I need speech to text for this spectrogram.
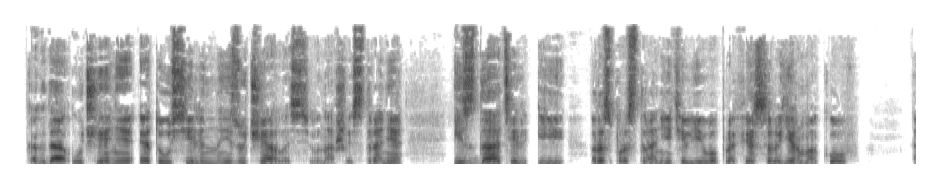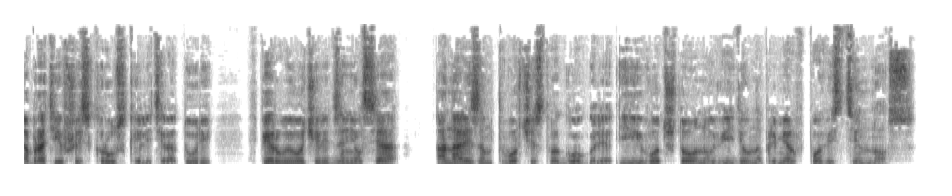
когда учение это усиленно изучалось в нашей стране, издатель и распространитель его, профессор Ермаков, обратившись к русской литературе, в первую очередь занялся анализом творчества Гоголя, и вот что он увидел, например, в повести «Нос».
